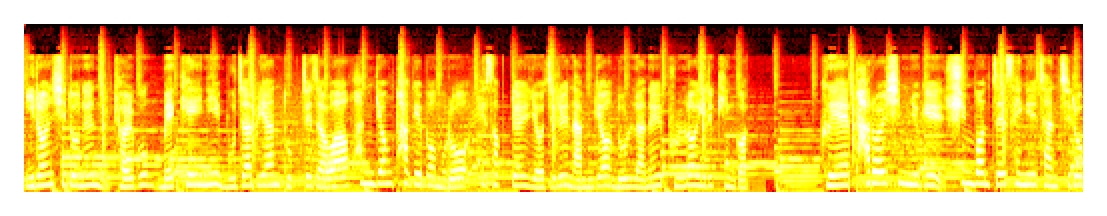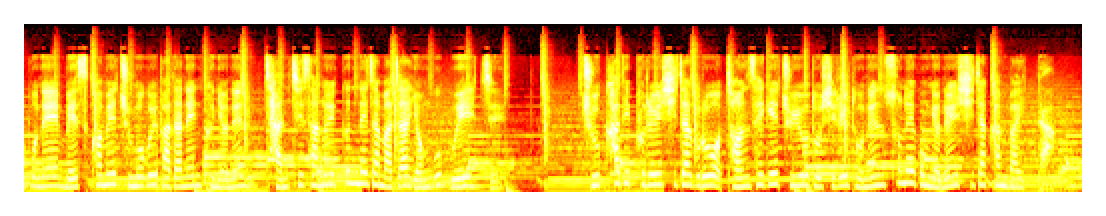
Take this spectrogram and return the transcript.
이런 시도는 결국 맥케인이 무자비한 독재자와 환경 파괴범으로 해석될 여지를 남겨 논란을 불러일으킨 것. 그해 8월 16일 50번째 생일 잔치로 보내 매스컴의 주목을 받아낸 그녀는 잔치상을 끝내자마자 영국 웨일즈 주 카디프를 시작으로 전 세계 주요 도시를 도는 순회 공연을 시작한 바 있다.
